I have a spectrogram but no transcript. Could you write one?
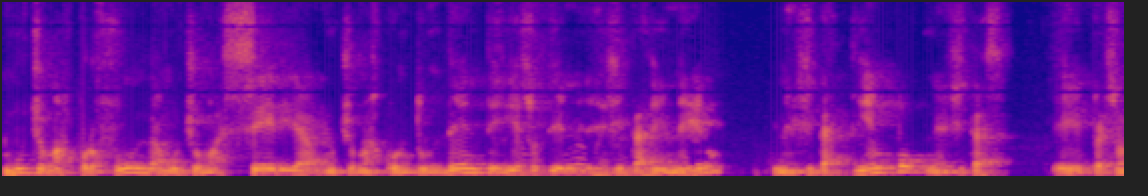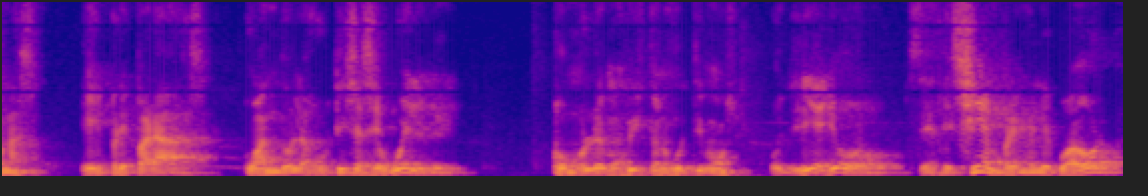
mucho más profunda, mucho más seria, mucho más contundente, y eso tiene, necesitas dinero, necesitas tiempo, necesitas eh, personas eh, preparadas. Cuando la justicia se vuelve como lo hemos visto en los últimos, pues diría yo, desde siempre en el Ecuador,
